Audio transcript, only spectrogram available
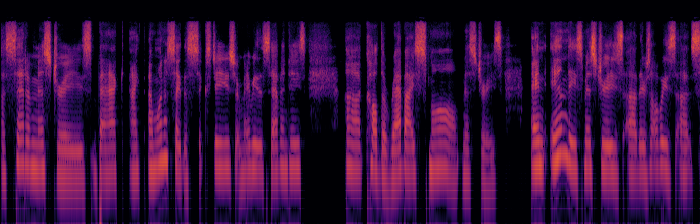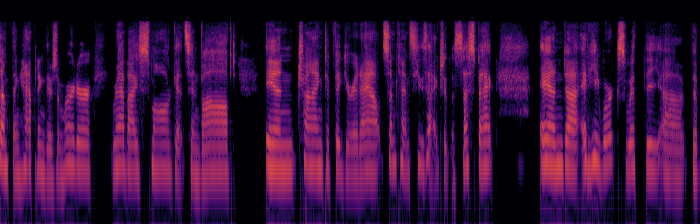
a set of mysteries back, I, I want to say the 60s or maybe the 70s, uh, called the Rabbi Small Mysteries. And in these mysteries, uh, there's always uh, something happening. There's a murder. Rabbi Small gets involved in trying to figure it out. Sometimes he's actually the suspect, and uh, and he works with the uh, the,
